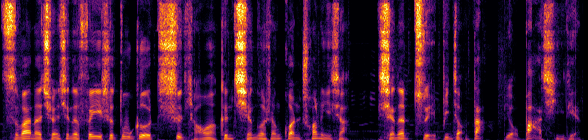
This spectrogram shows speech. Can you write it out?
此外呢，全新的飞翼式镀铬饰条啊，跟前格栅贯穿了一下，显得嘴比较大，比较霸气一点。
